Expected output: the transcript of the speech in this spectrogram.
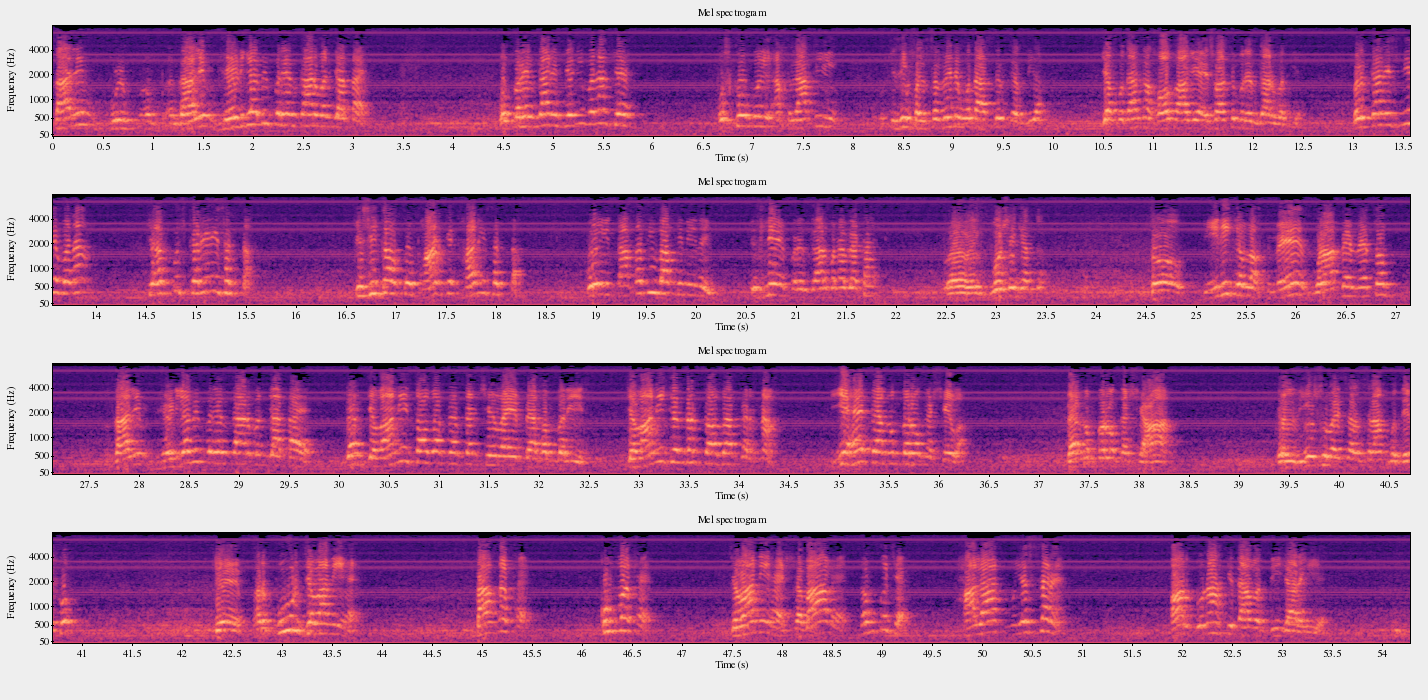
ظالم ظالم بھیڑیا بھی پرہیزگار بن جاتا ہے۔ وہ پرہیزگار اس لیے نہیں بنا کہ اس کو کوئی اخلاقی کسی فلسفے نے متاثر کر دیا۔ یا خدا کا خوف آ گیا، اس بات سے پرہزگار بن گیا۔ پرہزگار اس لیے بنا کہ اب کچھ کر ہی نہیں سکتا۔ کسی کا کو پھاڑ کے کھا نہیں سکتا۔ کوئی طاقت ہی واقع نہیں رہی۔ اس لیے پرہزگار بنا بیٹھا گوشے کے اندر۔ تو پیری کے وقت میں، بڑھاپے میں تو ظالم بھیڑیا بھی پرہزگار بن جاتا ہے۔ جب جوانی توبہ کر دن شیوائے پیغمبری۔ جوانی کے اندر توبہ کرنا، یہ ہے پیغمبروں کا شیوا پیغمبروں کا شعار۔ یوسف علیہ السلام کو دیکھو کہ بھرپور جوانی ہے، طاقت ہے، قوت ہے، جوانی ہے، شباب ہے، سب کچھ ہے، حالات میسر ہیں اور گناہ کی دعوت دی جا رہی ہے۔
